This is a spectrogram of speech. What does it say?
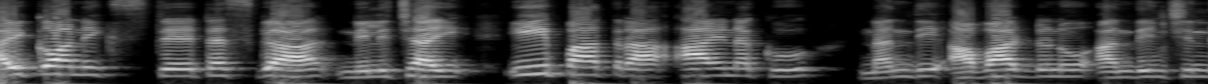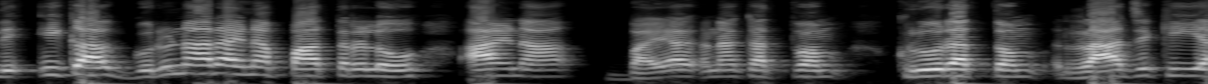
ఐకానిక్ స్టేటస్గా నిలిచాయి. ఈ పాత్ర ఆయనకు నంది అవార్డును అందించింది. ఇక గురునారాయణ పాత్రలో ఆయన భయానకత్వం క్రూరత్వం రాజకీయ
